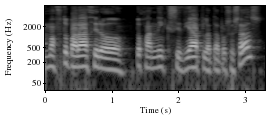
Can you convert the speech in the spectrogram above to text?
με αυτό το παράθυρο το έχω ανοίξει διάπλατα προς εσάς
